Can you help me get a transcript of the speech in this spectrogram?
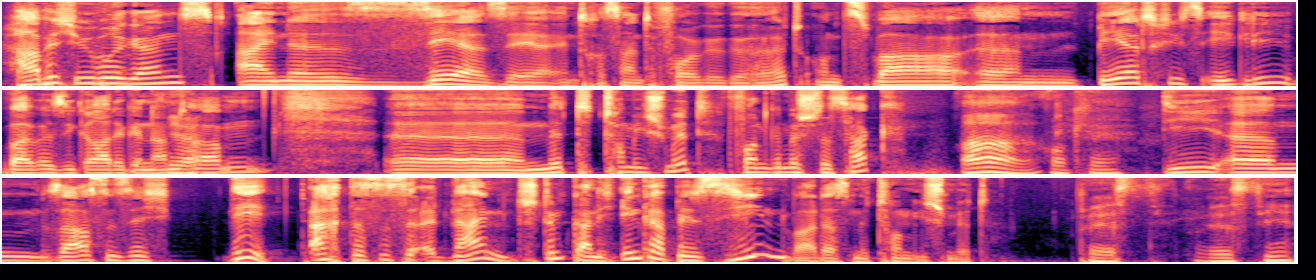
Habe ich übrigens eine sehr, sehr interessante Folge gehört. Und zwar ähm, Beatrice Egli, weil wir sie gerade genannt Ja. haben, äh, mit Tommy Schmidt von Gemischtes Hack. Ah, okay. Die ähm, saßen sich. Nee, ach, das ist. Äh, nein, stimmt gar nicht. Inka Bessin war das mit Tommy Schmidt. Wer ist, wer ist die?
